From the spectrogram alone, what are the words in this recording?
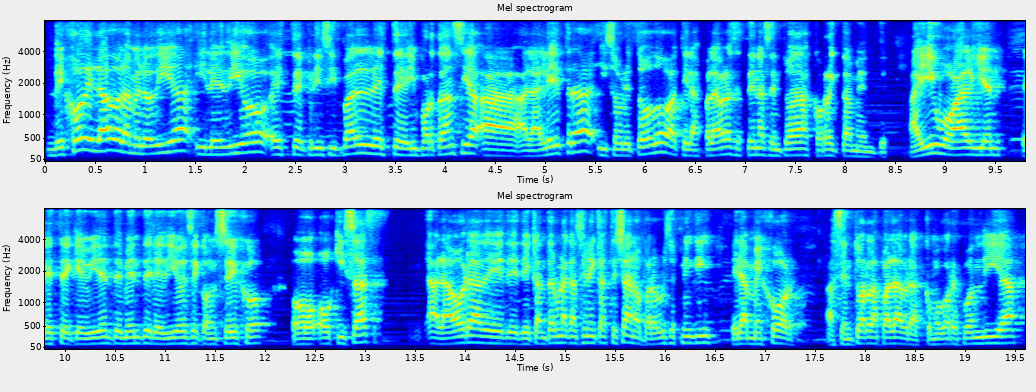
dejó de lado la melodía y le dio este, principal este, importancia a, la letra y sobre todo a que las palabras estén acentuadas correctamente. Ahí hubo alguien este, que evidentemente le dio ese consejo o, quizás a la hora de, de- de cantar una canción en castellano para Bruce Springsteen era mejor acentuar las palabras como correspondía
